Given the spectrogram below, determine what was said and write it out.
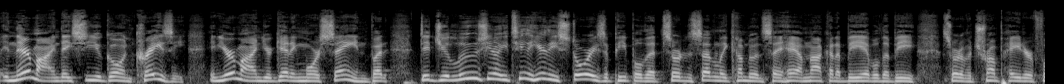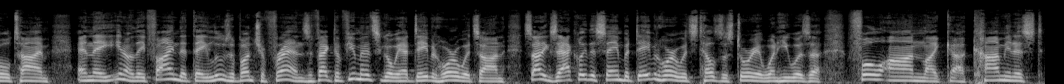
In their mind, they see you going crazy. In your mind, you're getting more sane. But did you lose? You know, you hear these stories of people that sort of suddenly come to it and say, "Hey, I'm not going to be able to be sort of a Trump hater full time," and they, you know, they find that they lose a bunch of friends. In fact, a few minutes ago, we had David Horowitz on. It's not exactly the same, but David Horowitz tells the story of when he was a full on like a communist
